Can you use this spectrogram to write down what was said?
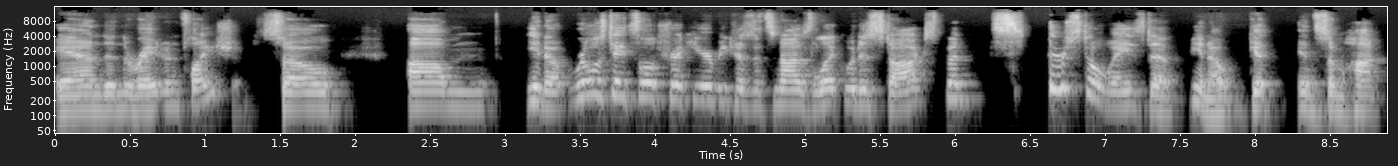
and then the rate of inflation. So, um, you know, real estate's a little trickier because it's not as liquid as stocks, but there's still ways to, you know, get in some hot,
